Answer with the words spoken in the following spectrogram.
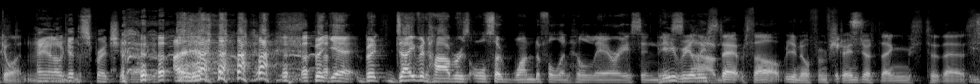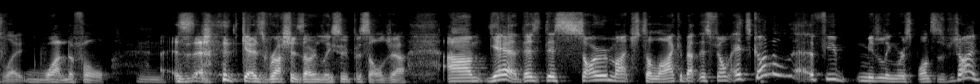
Go on. Hang on, I'll get the spreadsheet out. But yeah, but David Harbour is also wonderful and hilarious in this. He really um, steps up, you know, from Stranger Things to this. Like, wonderful as, as Russia's only super soldier. Um, yeah, there's there's so much to like about this film. It's got a, a few middling responses, which I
